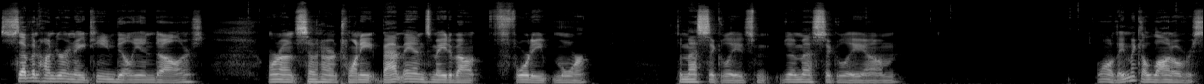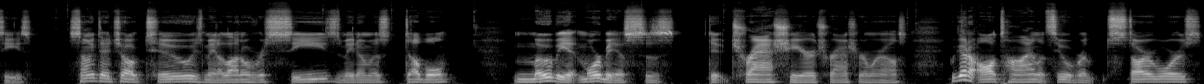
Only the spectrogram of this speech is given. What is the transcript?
718 billion dollars. We're on 720 batman's made about 40 more. Domestically it's domestically um well they make a lot overseas. Sonic the hedgehog 2 has made a lot overseas made almost double. Mobius morbius is dude, trash here trash everywhere else. We go to all time let's see what we're star wars.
